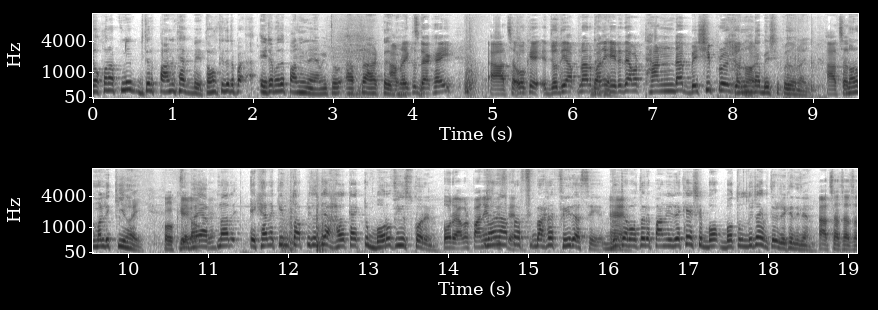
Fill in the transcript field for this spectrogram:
যখন আপনি ভিতরে পানি থাকবে তখন কিন্তু এটা এটার মধ্যে পানি নাই। আমি একটু আপনার আমরা একটু দেখাই। আচ্ছা ওকে যদি আপনার মানে এটাতে আবার ঠান্ডা বেশি প্রয়োজন হয়? ঠান্ডা বেশি প্রয়োজন হয়। আচ্ছা। নরমালি কি হয়? যে ভাই আপনার এখানে কিন্তু আপনি যদি হালকা একটু বরফ ইউজ করেন ওরে আবার পানি ধরেন আপনার বাসায় ফ্রিজ আছে দুইটা বোতলে পানি রেখে সে বোতল দুইটার ভিতরে রেখে দিলেন। আচ্ছা আচ্ছা আচ্ছা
